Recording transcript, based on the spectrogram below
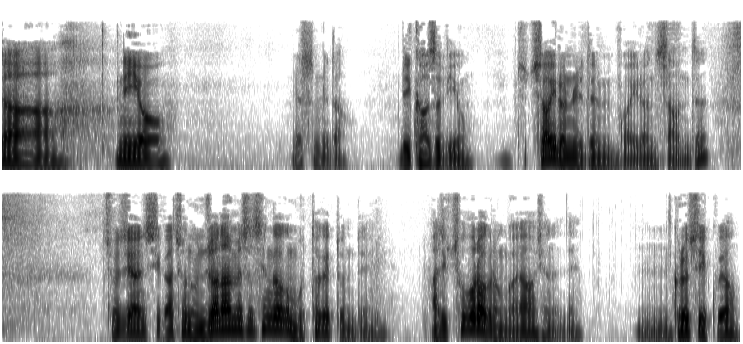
자, 니오 였습니다. Because of You. 좋죠? 이런 리듬과 이런 사운드. 조재현 씨가 전 운전하면서 생각은 못 하겠던데. 아직 초보라 그런가요? 하셨는데. 음, 그럴 수 있고요.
